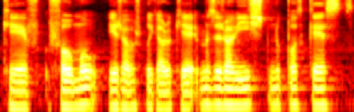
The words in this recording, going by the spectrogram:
que é FOMO, e eu já vou explicar o que é, mas eu já vi isto no podcast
